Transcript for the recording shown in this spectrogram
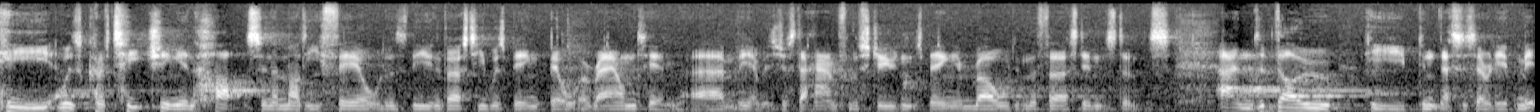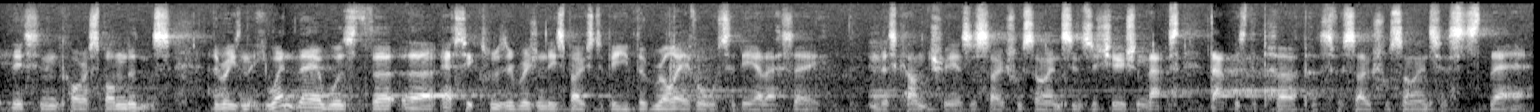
he was kind of teaching in huts in a muddy field as the university was being built around him. Um, you know, with just a handful of students being enrolled in the first instance. And though he didn't necessarily admit this in correspondence, the reason that he went there was that uh, Essex was originally supposed to be the rival to the LSE in this country as a social science institution. That's, that was the purpose for social scientists there.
